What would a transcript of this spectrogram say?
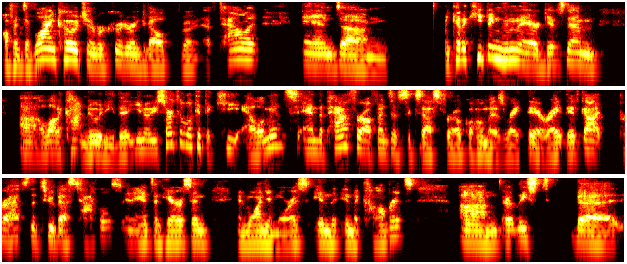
offensive line coach and recruiter and development of talent. And um, and kind of keeping him there gives them uh, a lot of continuity. That you know you start to look at the key elements, and the path for offensive success for Oklahoma is right there. Right, they've got perhaps the two best tackles in Anton Harrison and Wanya Morris in the in the conference, um, or at least the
